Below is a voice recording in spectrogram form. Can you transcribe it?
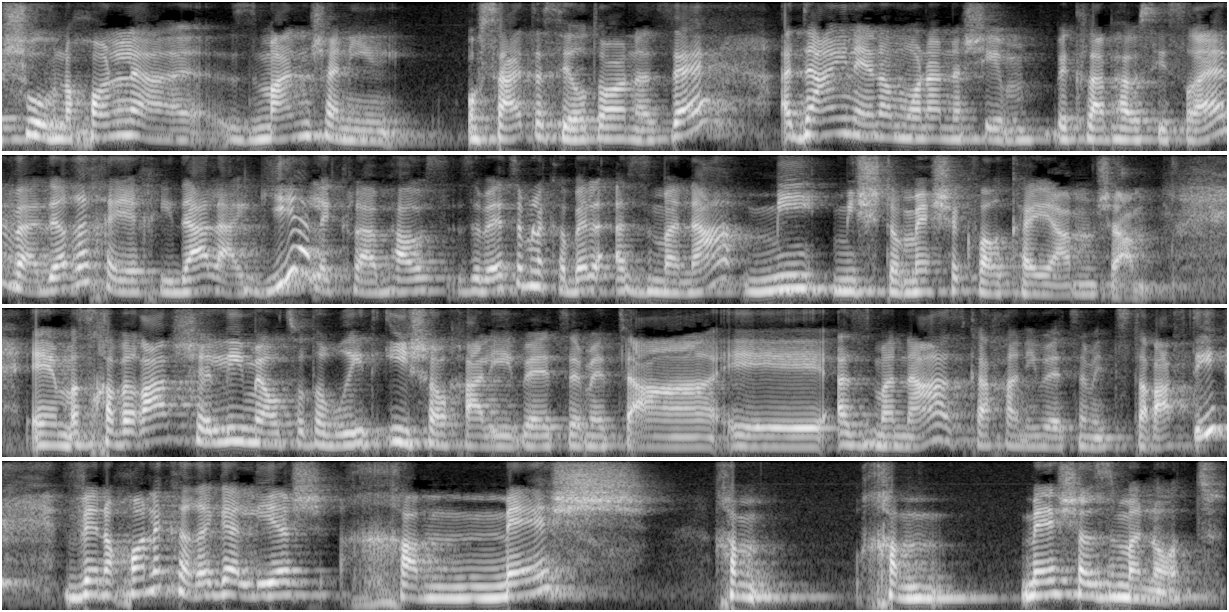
שוב, נכון לזמן שאני עושה את הסרטון הזה, עדיין אין המון אנשים ב Clubhouse ישראל, והדרך היחידה להגיע ל Clubhouse זה בעצם לקבל הזמנה ממשתמש שכבר קיים שם. אמ, אז חברה שלי מארצות הברית, היא שלחה לי בעצם את ההזמנה, אז ככה אני בעצם הצטרפתי, ונכון לכרגע לי יש חמש, חמ, חמש הזמנות.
